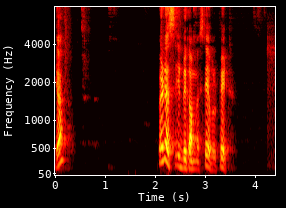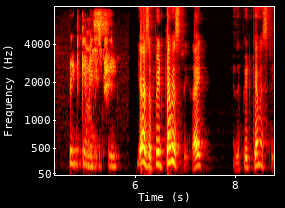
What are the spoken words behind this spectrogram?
Yeah. When does it become a stable pit? Pit chemistry. Yeah, it's a pit chemistry, right? It's a pit chemistry.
